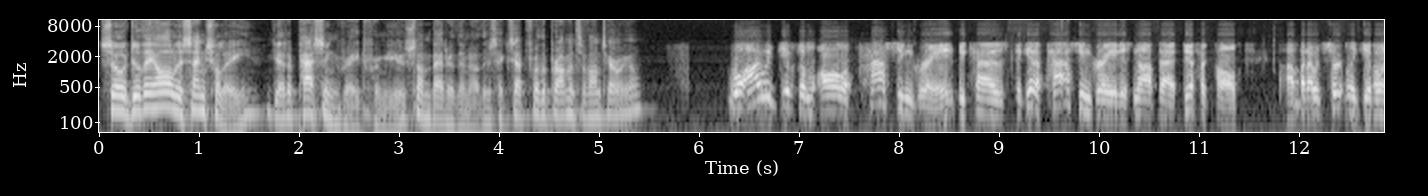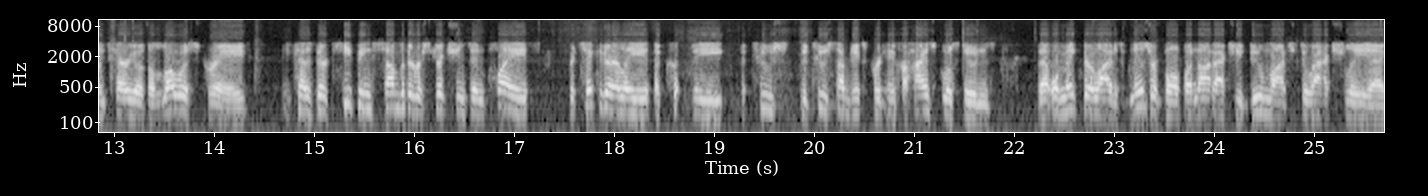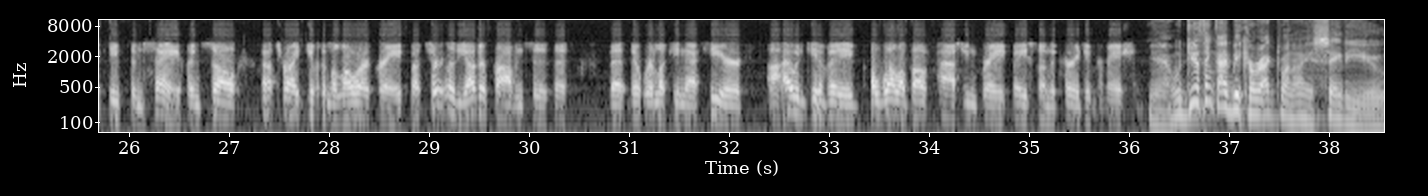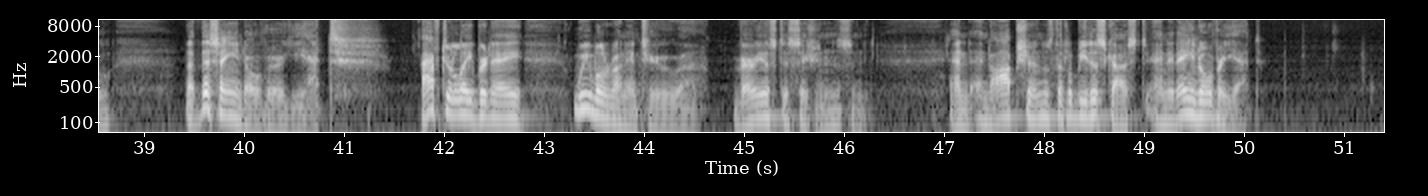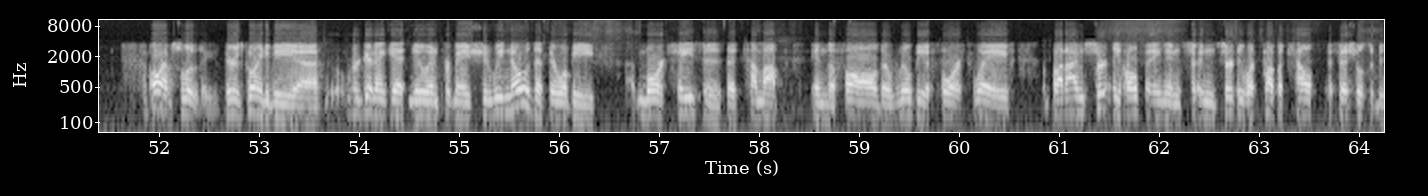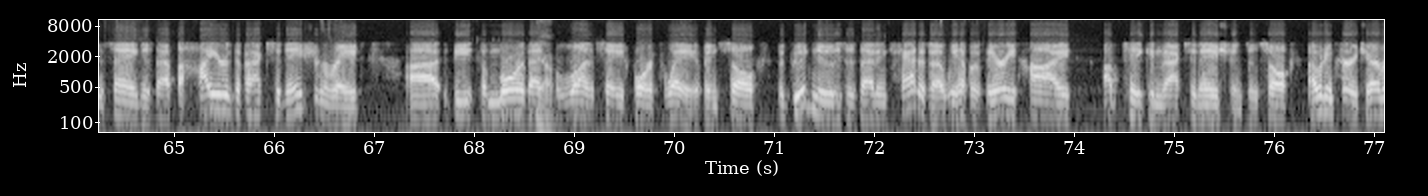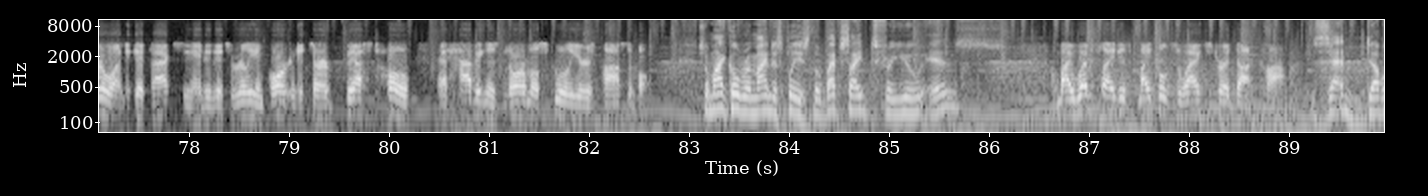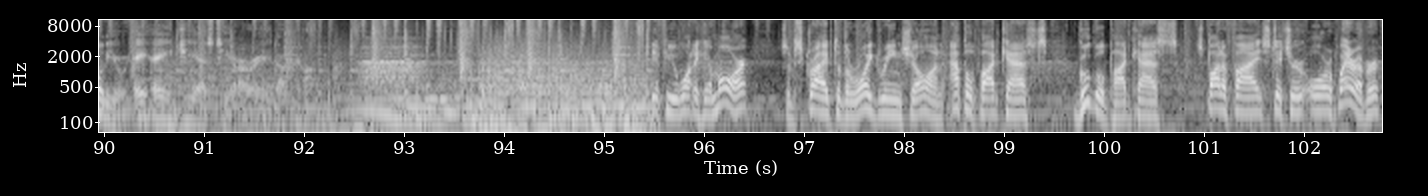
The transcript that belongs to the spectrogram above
So, do they all essentially get a passing grade from you, some better than others, except for the province of Ontario? Well, I would give them all a passing grade because to get a passing grade is not that difficult. Uh, but I would certainly give Ontario the lowest grade because they're keeping some of the restrictions in place, particularly the, the, the two the two subjects per day for high school students that will make their lives miserable, but not actually do much to actually uh, keep them safe. And so that's where I give them a lower grade. But certainly the other provinces that, that, that we're looking at here, uh, I would give a, a well above passing grade based on the current information. Yeah. Well, do you think I'd be correct when I say to you that this ain't over yet? After Labor Day, we will run into uh, various decisions and, and, and options that'll be discussed, and it ain't over yet. Oh, absolutely. There's going to be, uh, we're going to get new information. We know that there will be more cases that come up in the fall. There will be a fourth wave. But I'm certainly hoping, and, and certainly what public health officials have been saying, is that the higher the vaccination rate, uh, the, the more that yeah. blunts a fourth wave. And so the good news is that in Canada, we have a very high uptake in vaccinations. And so I would encourage everyone to get vaccinated. It's really important. It's our best hope at having as normal school year as possible. So, Michael, remind us, please, the website for you is? My website is michaelzwaagstra.com. Z W A A G S T R A.com. If you want to hear more, subscribe to The Roy Green Show on Apple Podcasts, Google Podcasts, Spotify, Stitcher, or wherever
